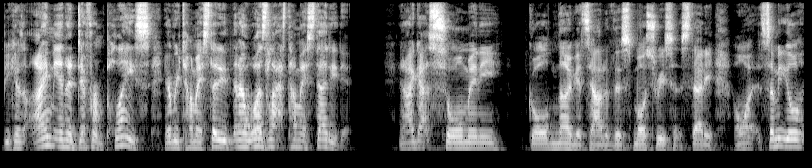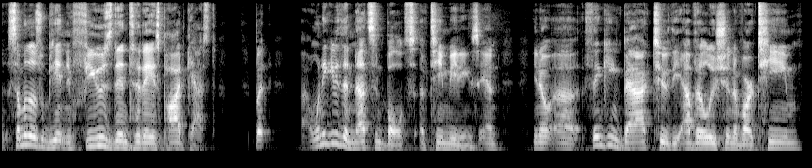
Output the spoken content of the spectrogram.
because I'm in a different place every time I study than I was last time I studied it. And I got so many gold nuggets out of this most recent study. I want some of you some of those will be infused in today's podcast. But I want to give you the nuts and bolts of team meetings and you know, uh, thinking back to the evolution of our team,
